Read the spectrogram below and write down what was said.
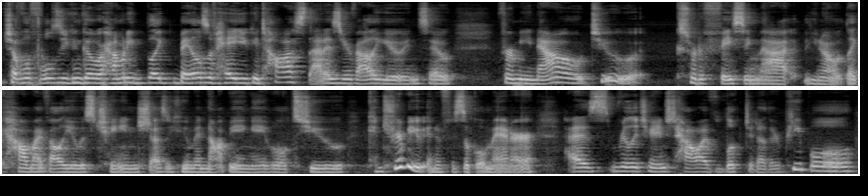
shovelfuls you can go, or how many like bales of hay you can toss, that is your value. And so for me now, too, sort of facing that, you know, like how my value has changed as a human, not being able to contribute in a physical manner has really changed how I've looked at other people.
